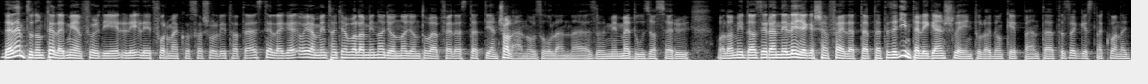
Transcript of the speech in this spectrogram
De nem tudom tényleg milyen földi lé- létformákhoz hasonlíthat ez. Tényleg olyan, mintha valami nagyon-nagyon továbbfejlesztett ilyen csalánozó lenne, ez medúza-szerű valami, de azért ennél lényegesen fejlettebb. Tehát ez egy intelligens lény tulajdonképpen, tehát az egésznek van egy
